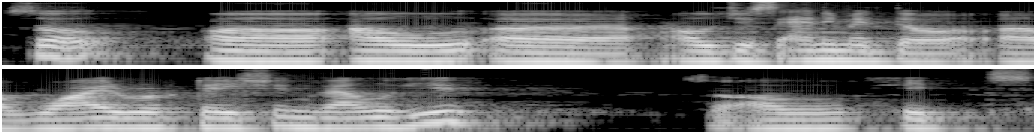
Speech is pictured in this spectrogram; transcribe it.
So uh, I'll uh, I'll just animate the Y rotation value here. So I'll hit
